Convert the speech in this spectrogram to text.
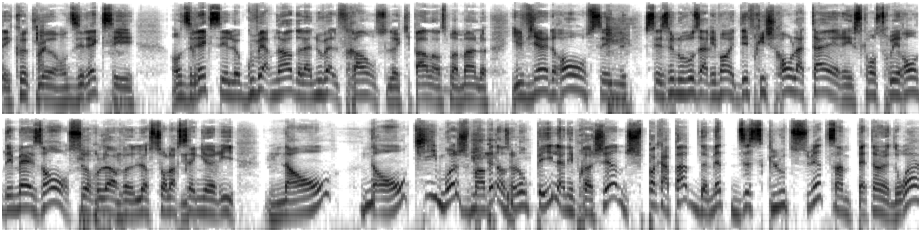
écoute, là, on dirait que c'est on dirait que c'est le gouverneur de la Nouvelle-France là, qui parle en ce moment. Là. Ils viendront, ces, ces nouveaux arrivants, et défricheront la terre et se construiront des maisons sur leur, leur sur leur seigneurie. Non. Non, qui? Moi, je m'en vais dans un autre pays l'année prochaine. Je suis pas capable de mettre 10 clous de suite sans me péter un doigt.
